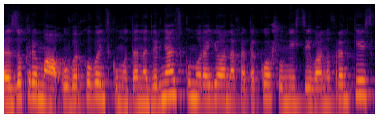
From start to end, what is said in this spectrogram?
Е, Зокрема, у Верховинському та Надвірнянському районах, а також у місті Івано-Франківськ,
